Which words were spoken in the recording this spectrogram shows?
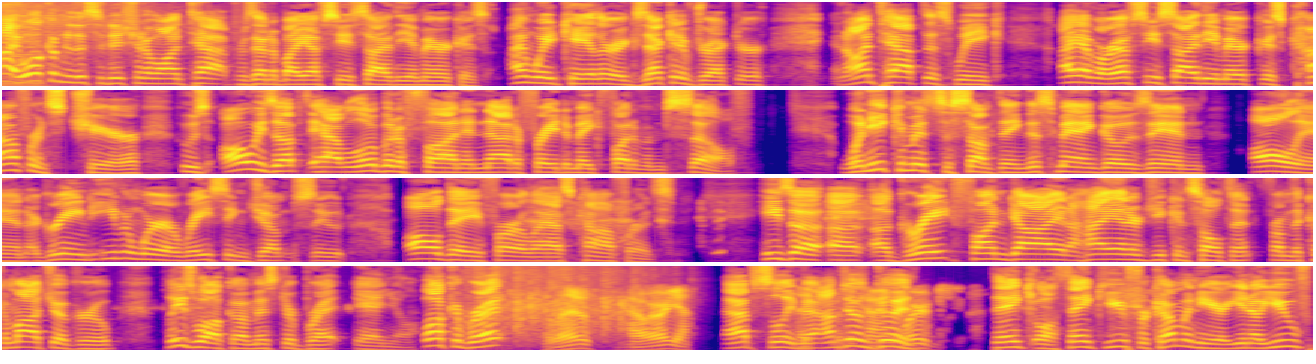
Hi, welcome to this edition of On Tap presented by FCSI of the Americas. I'm Wade Koehler, Executive Director, and on tap this week, I have our FCSI of the Americas conference chair who's always up to have a little bit of fun and not afraid to make fun of himself. When he commits to something, this man goes in all in, agreeing to even wear a racing jumpsuit all day for our last conference. He's a, a, a, great, fun guy and a high energy consultant from the Camacho Group. Please welcome Mr. Brett Daniel. Welcome, Brett. Hello. How are you? Absolutely, Thanks man. I'm doing good. Words. Thank you. Well, thank you for coming here. You know, you've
